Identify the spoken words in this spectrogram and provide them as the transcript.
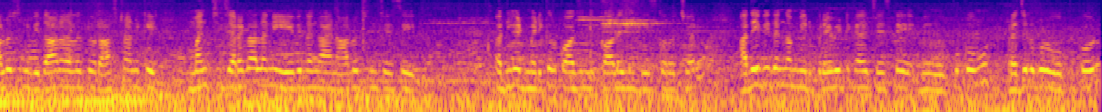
ఆలోచన విధానాలతో రాష్ట్రానికి మంచి జరగాలని ఏ విధంగా ఆయన ఆలోచన చేసి పదిహేడు మెడికల్ కాలేజీ కాలేజీలు తీసుకొని వచ్చారు అదేవిధంగా మీరు ప్రైవేట్గా చేస్తే మేము ఒప్పుకోము ప్రజలు కూడా ఒప్పుకోరు.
